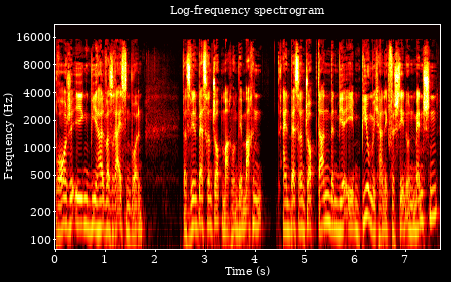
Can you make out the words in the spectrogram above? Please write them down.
Branche irgendwie halt was reißen wollen. Dass wir einen besseren Job machen. Und wir machen einen besseren Job dann, wenn wir eben Biomechanik verstehen und Menschen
